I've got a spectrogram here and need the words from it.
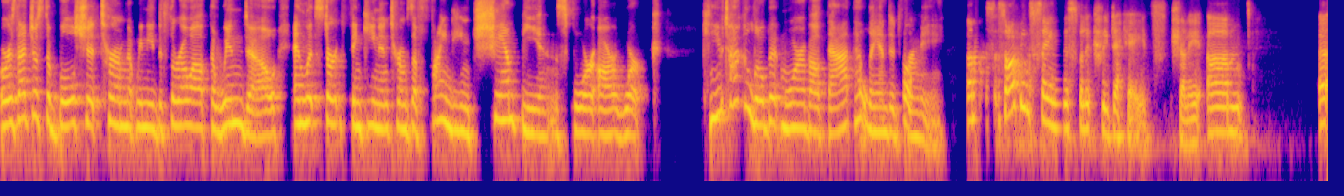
or is that just a bullshit term that we need to throw out the window and let's start thinking in terms of finding champions for our work? Can you talk a little bit more about that? That landed for me. Um, so I've been saying this for literally decades, Shelley. Um, uh,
